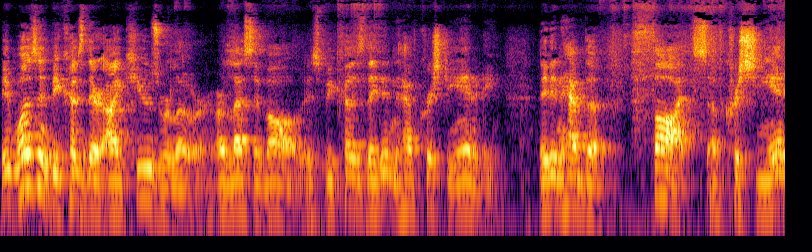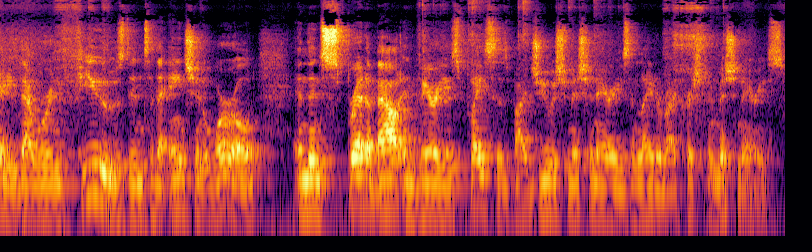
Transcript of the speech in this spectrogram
It wasn't because their IQs were lower or less evolved. It's because they didn't have Christianity. They didn't have the thoughts of Christianity that were infused into the ancient world and then spread about in various places by Jewish missionaries and later by Christian missionaries.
